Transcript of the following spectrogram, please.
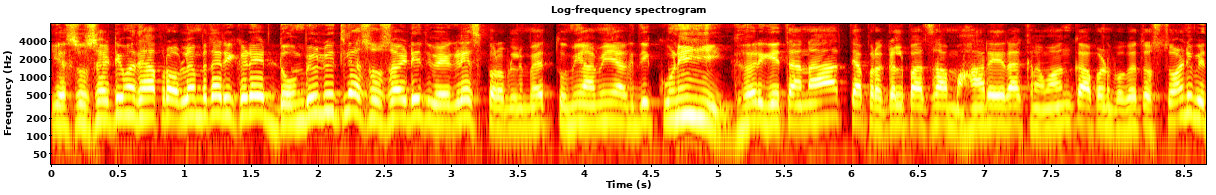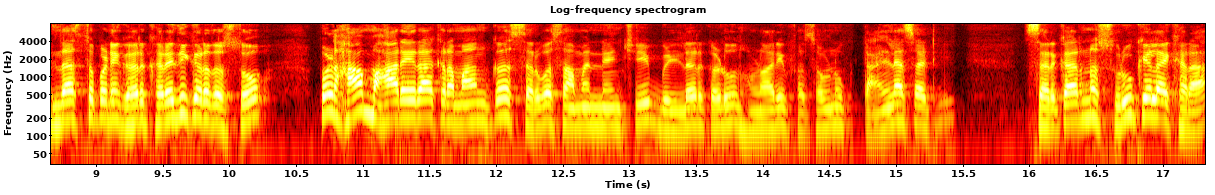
या सोसायटीमध्ये हा प्रॉब्लेम आहे. तर इकडे डोंबिवलीतल्या सोसायटीत वेगळेच प्रॉब्लेम आहेत. तुम्ही आम्ही अगदी कुणीही घर घेताना त्या प्रकल्पाचा महारेरा क्रमांक आपण बघत असतो आणि बिंदास्तपणे घर खरेदी करत असतो. पण हा महारेरा क्रमांक सर्वसामान्यांची बिल्डरकडून होणारी फसवणूक टाळण्यासाठी सरकारनं सुरू केला आहे खरा.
